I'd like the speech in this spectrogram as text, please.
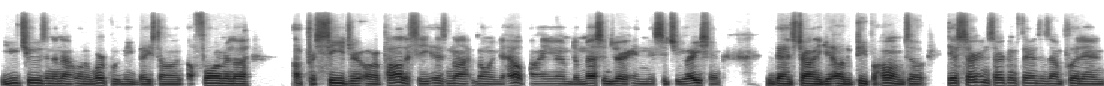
you choosing to not want to work with me based on a formula, a procedure, or a policy is not going to help. I am the messenger in this situation that's trying to get other people home. So there's certain circumstances I'm put in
